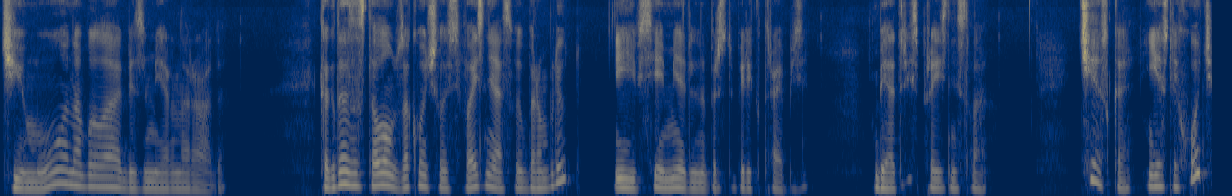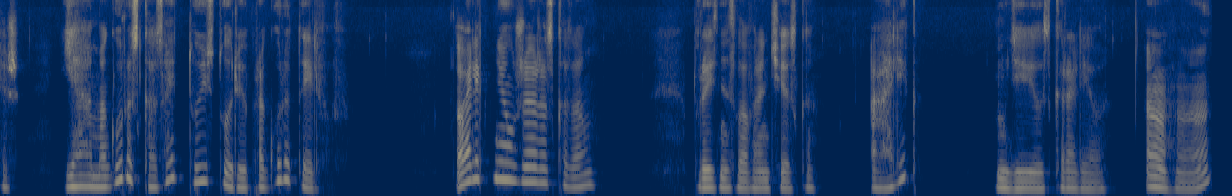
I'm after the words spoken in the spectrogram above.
чему она была безмерно рада. Когда за столом закончилась возня с выбором блюд, и все медленно приступили к трапезе, Беатрис произнесла. «Ческа, если хочешь, я могу рассказать ту историю про город эльфов». Алик мне уже рассказал, произнесла Франческа. Алик? Удивилась королева. Ага,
